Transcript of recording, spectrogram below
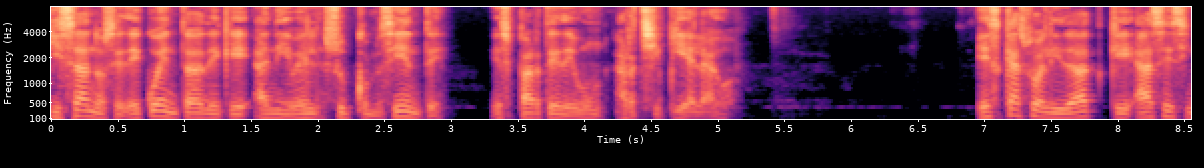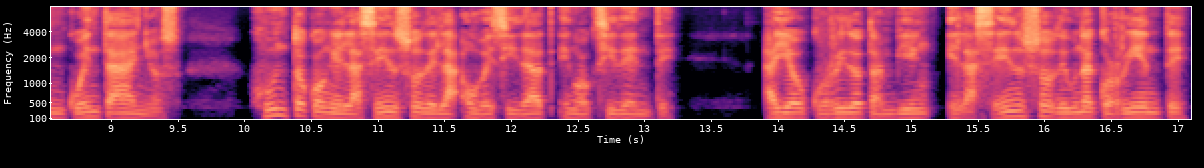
quizá no se dé cuenta de que a nivel subconsciente es parte de un archipiélago. Es casualidad que hace 50 años, junto con el ascenso de la obesidad en Occidente, haya ocurrido también el ascenso de una corriente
